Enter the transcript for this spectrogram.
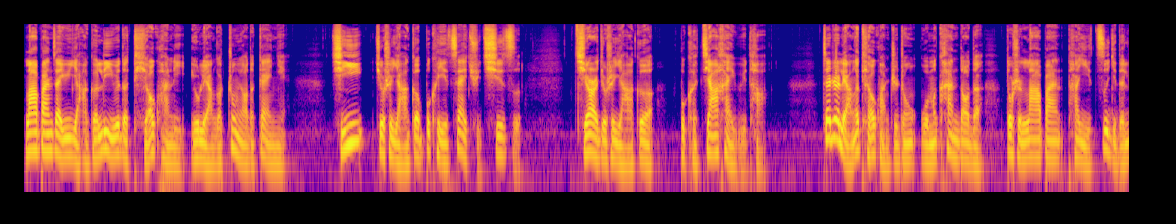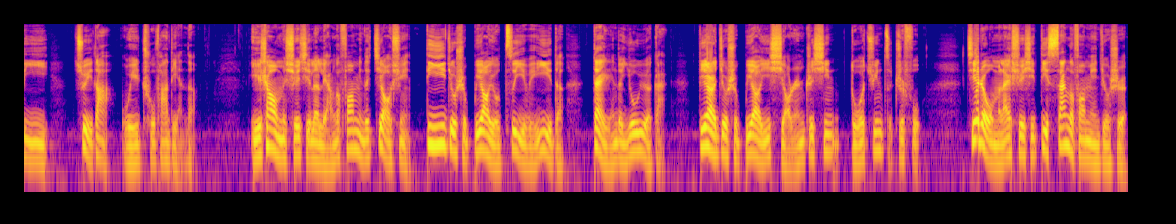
拉班在与雅各立约的条款里有两个重要的概念：其一就是雅各不可以再娶妻子；其二就是雅各不可加害于他。在这两个条款之中，我们看到的都是拉班他以自己的利益最大为出发点的。以上我们学习了两个方面的教训。第一就是不要有自以为意的待人的优越感，第二就是不要以小人之心夺君子之腹。接着我们来学习第三个方面，就是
